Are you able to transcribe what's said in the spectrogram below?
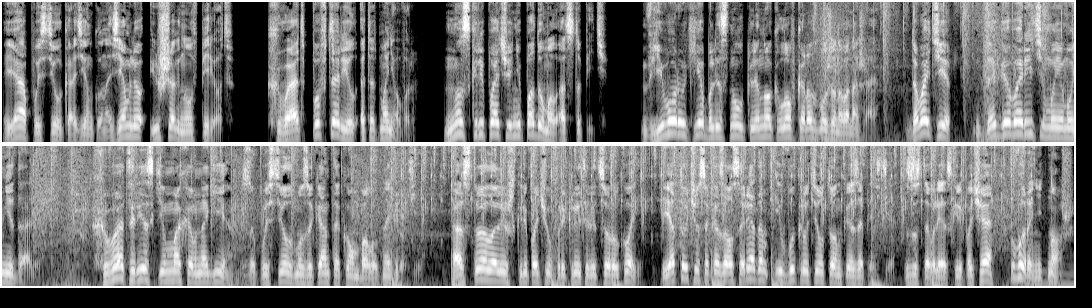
Я опустил корзинку на землю и шагнул вперед. Хват повторил этот маневр. Но скрипач не подумал отступить. В его руке блеснул клинок ловко разложенного ножа. «Давайте...» Договорить мы ему не дали. Хват резким махом ноги запустил в музыканта ком болотной грязи. А стоило лишь скрипачу прикрыть лицо рукой, я тотчас оказался рядом и выкрутил тонкое запястье, заставляя скрипача выронить нож.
